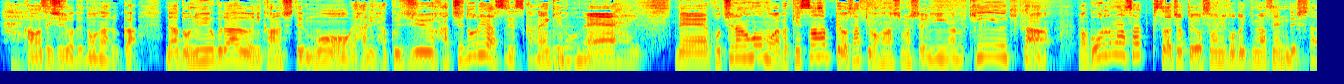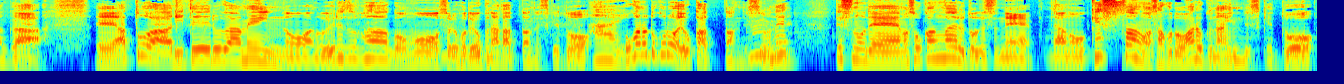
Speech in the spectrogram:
はい、為替市場でどうなるか。で、あとニューヨークダウに関しても、やはり118ドル安ですかね、昨日ね。うんはい、で、こちらの方もやっぱ決算発表、さっきも話しましたように、あの、金融機関、まあゴールドマンサックスはちょっと予想に届きませんでしたが、えー、あとはリテールがメインの、あの、ウェルズファーゴもそれほど良くなかったんですけど、うんはい、他のところは良かったんですよね。うん、ですので、まあそう考えるとですね、あの、決算はさほど悪くないんですけど、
